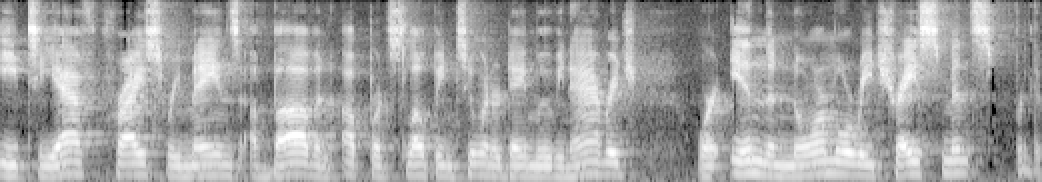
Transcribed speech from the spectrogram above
ETF price remains above an upward sloping 200 day moving average. We're in the normal retracements for the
